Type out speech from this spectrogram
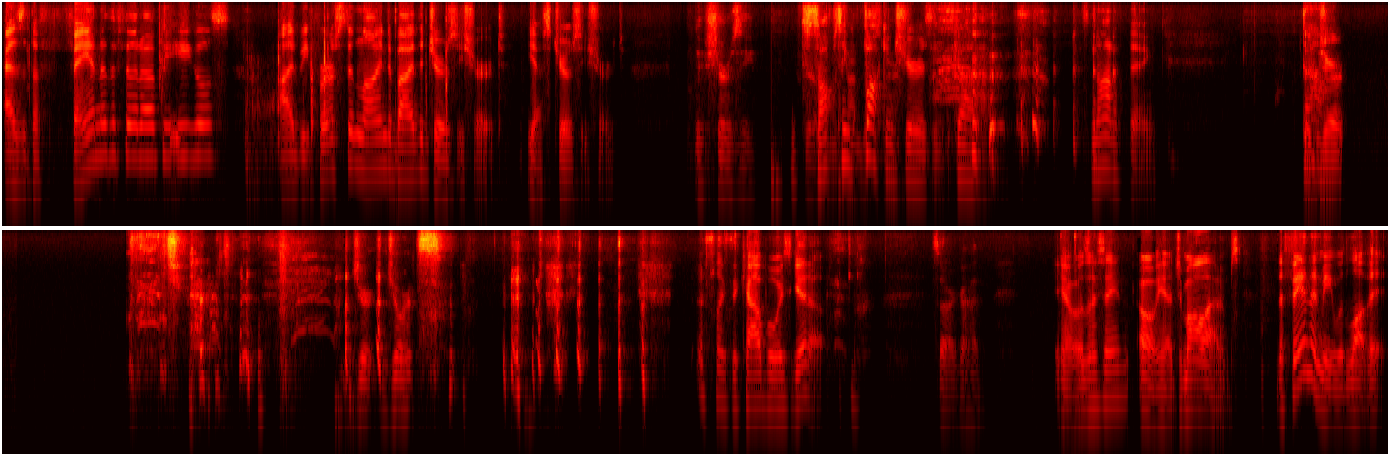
As the fan of the Philadelphia Eagles, I'd be first in line to buy the jersey shirt. Yes, jersey shirt. The Jersey. Stop saying fucking listener. jersey. God. it's not a thing. The Dumb. jerk. Jer- jorts. It's like the Cowboys get up. Sorry, go ahead. Yeah, what was I saying? Oh yeah, Jamal Adams. The fan in me would love it.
